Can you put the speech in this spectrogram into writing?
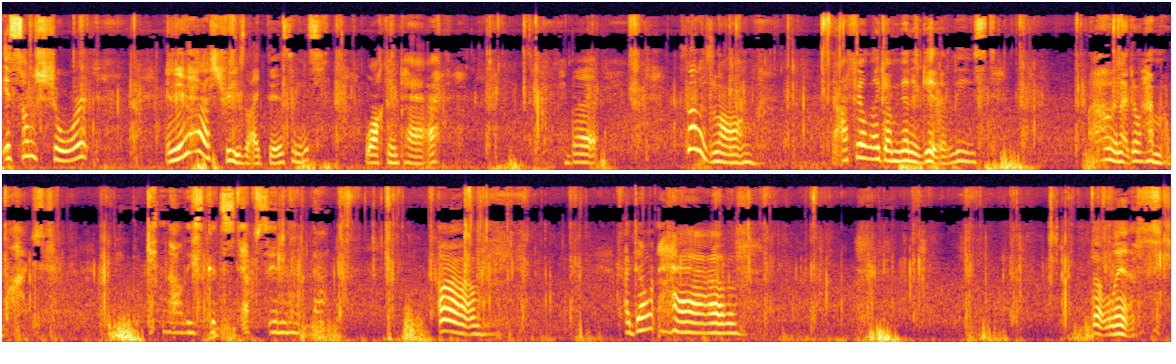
It's so short and it has trees like this and it's walking path, but it's not as long. I feel like I'm gonna get at least, oh, and I don't have my watch. Getting all these good steps in and whatnot. Um, I don't have the length.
